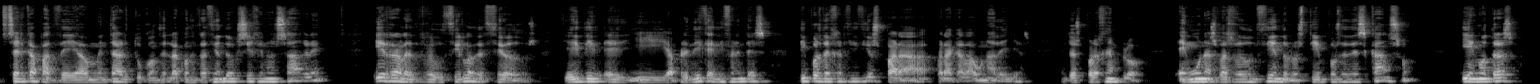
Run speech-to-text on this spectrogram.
ser capaz de aumentar tu, la concentración de oxígeno en sangre y reducir la de CO2. Y, eh, y, aprendí que hay diferentes tipos de ejercicios para, para cada una de ellas. Entonces, por ejemplo, en unas vas reduciendo los tiempos de descanso y en otras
